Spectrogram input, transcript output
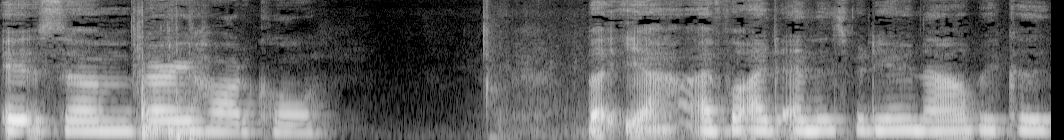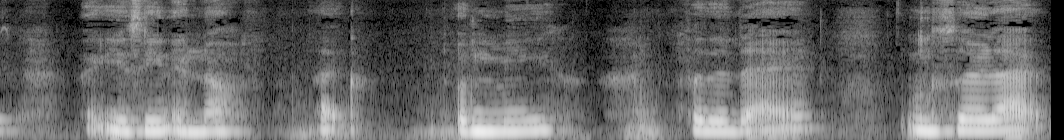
it's um very hardcore. But yeah, I thought I'd end this video now because like you've seen enough like of me for the day. So like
